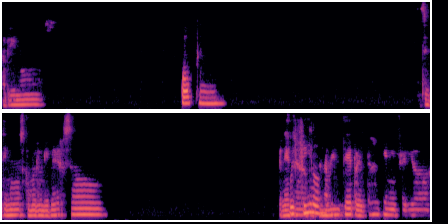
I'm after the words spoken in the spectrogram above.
abrimos, open, sentimos como el universo penetra feel- profundamente por el Tantien inferior,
